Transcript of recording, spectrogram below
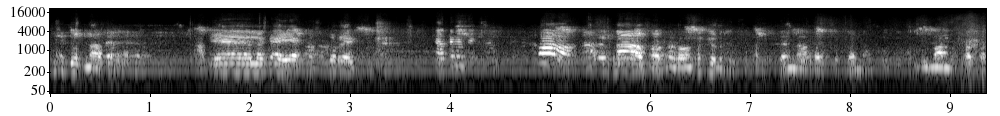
কি করুন না আমি এলাকায় এক মাস পরে একদিন কালকে না দেখলাম আরে না আপা আপনার অন্য কেউ দেন না আপা দেন না। প্রতিবন্ধী মানুষ আপা।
